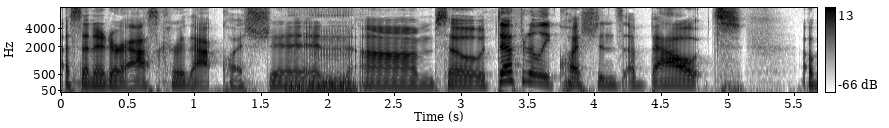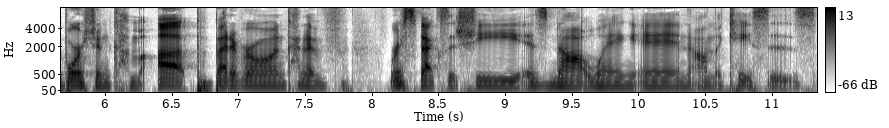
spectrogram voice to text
a senator ask her that question. Mm-hmm. Um, so definitely questions about abortion come up, but everyone kind of respects that she is not weighing in on the cases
